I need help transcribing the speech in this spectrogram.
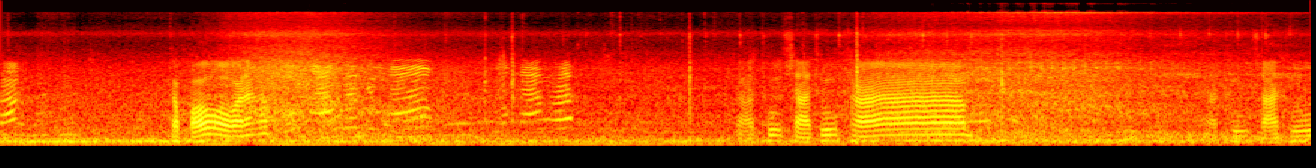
ครับ กครับกระเป๋าออกนะครับยกน้ำครับยกน้ำยกน้ำครับ สาธุสาธุครับ สาธุสาธุ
